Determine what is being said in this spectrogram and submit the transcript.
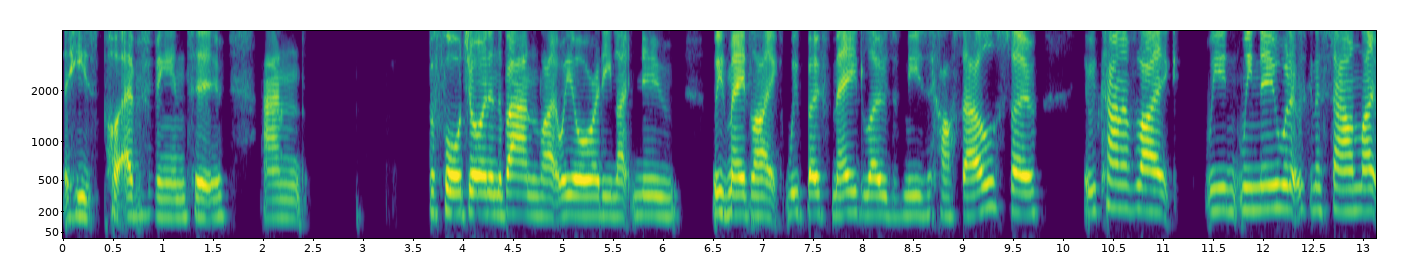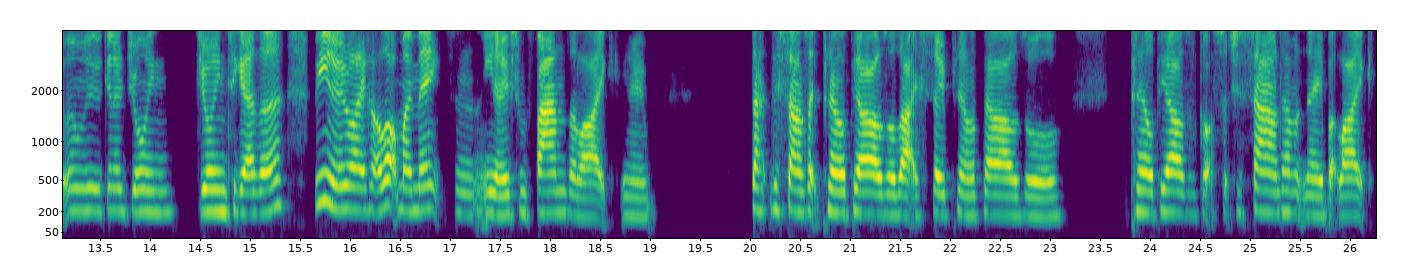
that he's put everything into. And before joining the band, like we already like knew we'd made like we both made loads of music ourselves. So it was kind of like we we knew what it was gonna sound like when we were gonna join join together. But you know, like a lot of my mates and you know, some fans are like, you know, that this sounds like Penelope Isles or that is so Penelope Isles or Penelope Isles have got such a sound, haven't they? But like,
